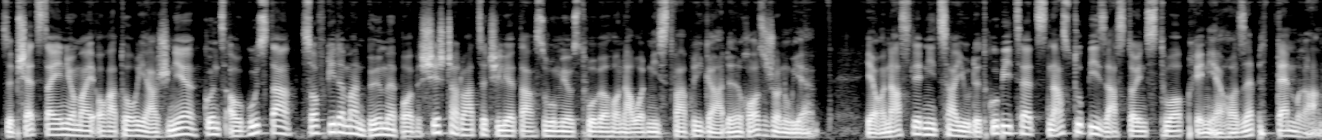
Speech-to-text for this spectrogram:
Z przedstawieniem maj oratoria żnie kunc augusta so Friedemann Böhme po 26 latach z umiejstwowego nawodnictwa brigady rozżonuje. Jeho naslednica Judith Kubicec nastupi zastoństwo 1. septembra.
